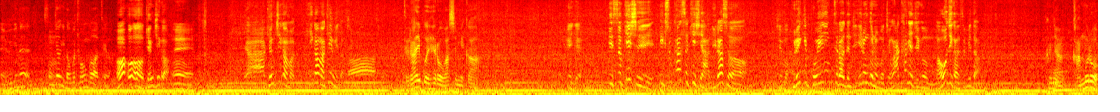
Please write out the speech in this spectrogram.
근데 여기는 풍경이 너무 좋은 것 같아요. 어, 어, 어, 경치가. 네. 야, 경치가 막 기가 막힙니다. 아 드라이브 해로 왔습니까? 이게 이제 이 서킷이 익숙한 서킷이 아니라서 지금 뭐 브레이크 포인트라든지 이런 거는 뭐 정확하게 지금 나오지가 않습니다. 그냥 감으로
